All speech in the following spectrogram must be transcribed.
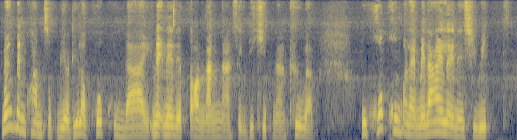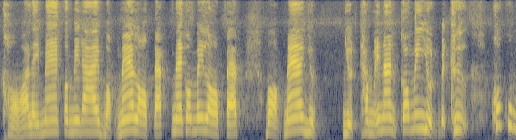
แม่งเป็นความสุขเดียวที่เราควบคุมได้ในในในตอนนั้นนะ สิ่งที่คิดนะ คือแบบกูควบคุมอะไรไม่ได้เลยในชีวิต ขออะไรแม่ก็ไม่ได้ บอกแม่รอแป๊บ แม่ก็ไม่รอแป๊บ บอกแม่หยุด หยุดทำไอ้นั่นก็ไม่หยุดคือควบคุม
